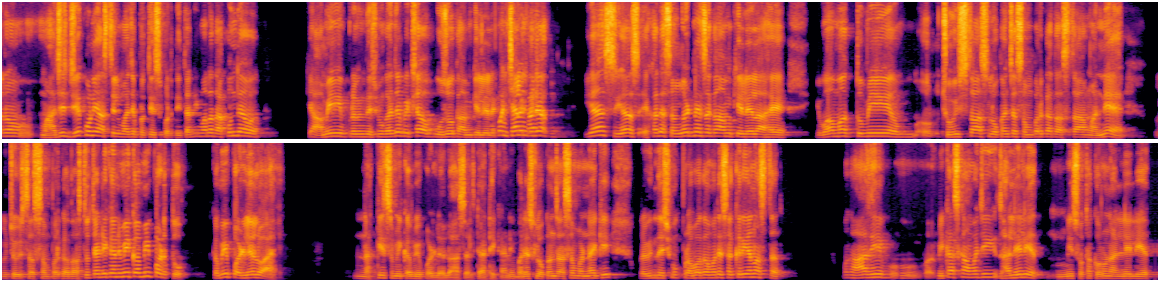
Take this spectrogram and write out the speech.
तर माझे जे कोणी असतील माझे प्रतिस्पर्धी त्यांनी मला दाखवून द्यावं. की आम्ही प्रवीण देशमुखांच्या पेक्षा उजवं काम केलेलं आहे. पण चॅलेंज एखाद्या यस येस एखाद्या संघटनेचं काम केलेलं आहे किंवा मग तुम्ही चोवीस तास लोकांच्या संपर्कात असता मान्य आहे तुम्ही चोवीस तास संपर्कात असतो. त्या ठिकाणी मी कमी पडतो कमी पडलेलो आहे. नक्कीच मी कमी पडलेलो असेल त्या ठिकाणी. बरेच लोकांचं असं म्हणणं आहे की प्रवीण देशमुख प्रभागामध्ये सक्रिय नसतात. मग आज ही विकास कामं जी झालेली आहेत मी स्वतः करून आणलेली आहेत.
